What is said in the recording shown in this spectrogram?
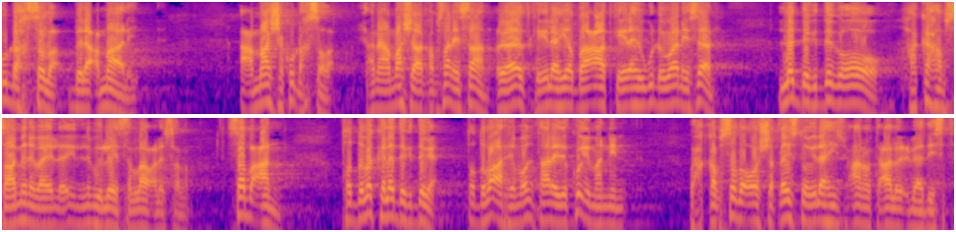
u dhaksada bilacmaali acmaasha ku dhaksada yani acmaasha aad qabsanaysaan cibaadadka ilahi iyo daacaadka ilahay ugu dhowaanaysaan la degdega oo ha ka habsaamina baa nebigu leeyahy sal allahu alay wasalam sabcan toddoba kala degdega toddoba arrimood intaan idinku imanin wax qabsada oo shaqaysta oo ilaahay subxana wa tacala oo cibaadaysta.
